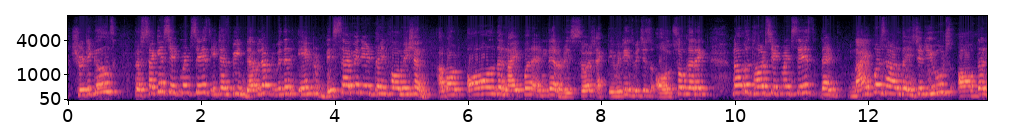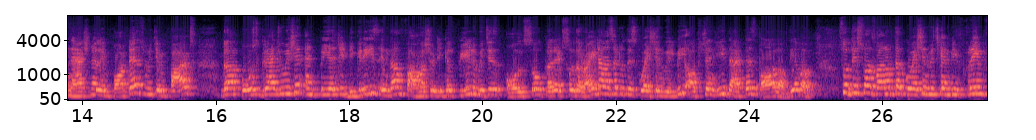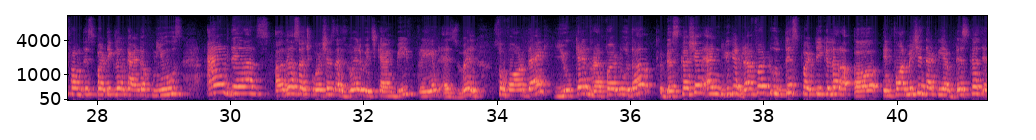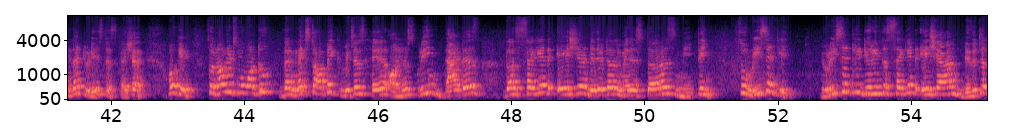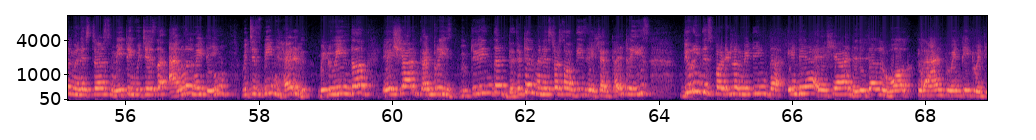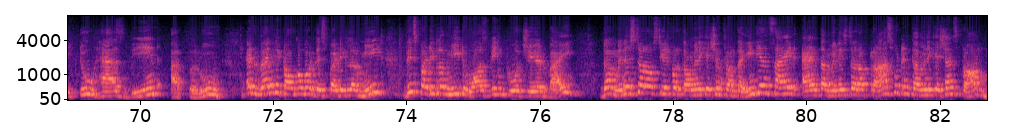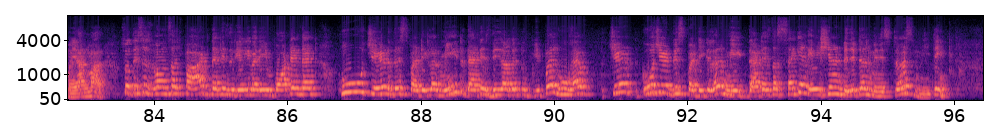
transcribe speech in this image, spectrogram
pharmaceuticals the second statement says it has been developed with an aim to disseminate the information about all the NIPER and their research activities which is also correct. Now the third statement says that NIPERs are the institutes of the national importance which imparts the post-graduation and PhD degrees in the pharmaceutical field which is also correct. So the right answer to this question will be option E that is all of the above. So this was one of the question which can be framed from this particular kind of news and there are other such questions as well which can be framed as well. So for that you can refer to the discussion and you can refer to this particular uh, information that we have discussed in the today's discussion. Okay so now let's move on to the next topic which is here on your screen. That is the second asian digital ministers meeting. So recently Recently, during the second ASEAN Digital Ministers meeting, which is the annual meeting, which is being held between the ASEAN countries, between the digital ministers of these ASEAN countries, during this particular meeting, the India ASEAN Digital Work Plan 2022 has been approved. And when we talk about this particular meet, this particular meet was being co-chaired by the Minister of State for Communication from the Indian side and the Minister of Transport and Communications from Myanmar. So this is one such part that is really very important that who chaired this particular meet that is these are the two people who have chaired co-chaired this particular meet that is the second Asian Digital Ministers meeting.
